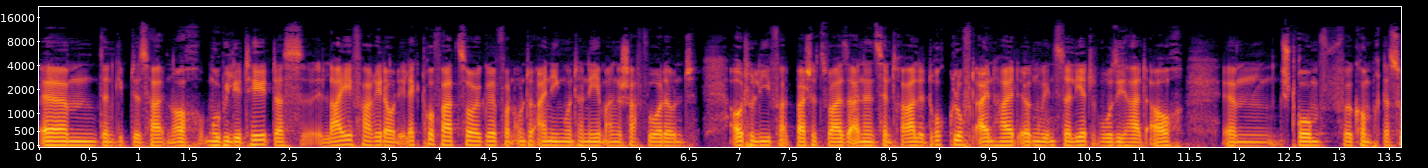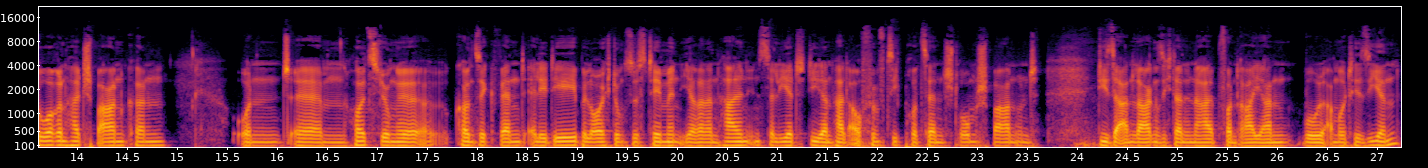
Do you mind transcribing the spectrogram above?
Ähm, dann gibt es halt noch Mobilität, dass Leihfahrräder und Elektrofahrzeuge von unter einigen Unternehmen angeschafft wurde und Autolief hat beispielsweise eine zentrale Drucklufteinheit irgendwie installiert, wo sie halt auch ähm, Strom für Kompressoren halt sparen können und ähm, Holzjunge konsequent LED-Beleuchtungssysteme in ihren Hallen installiert, die dann halt auch 50 Prozent Strom sparen und diese Anlagen sich dann innerhalb von drei Jahren wohl amortisieren.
